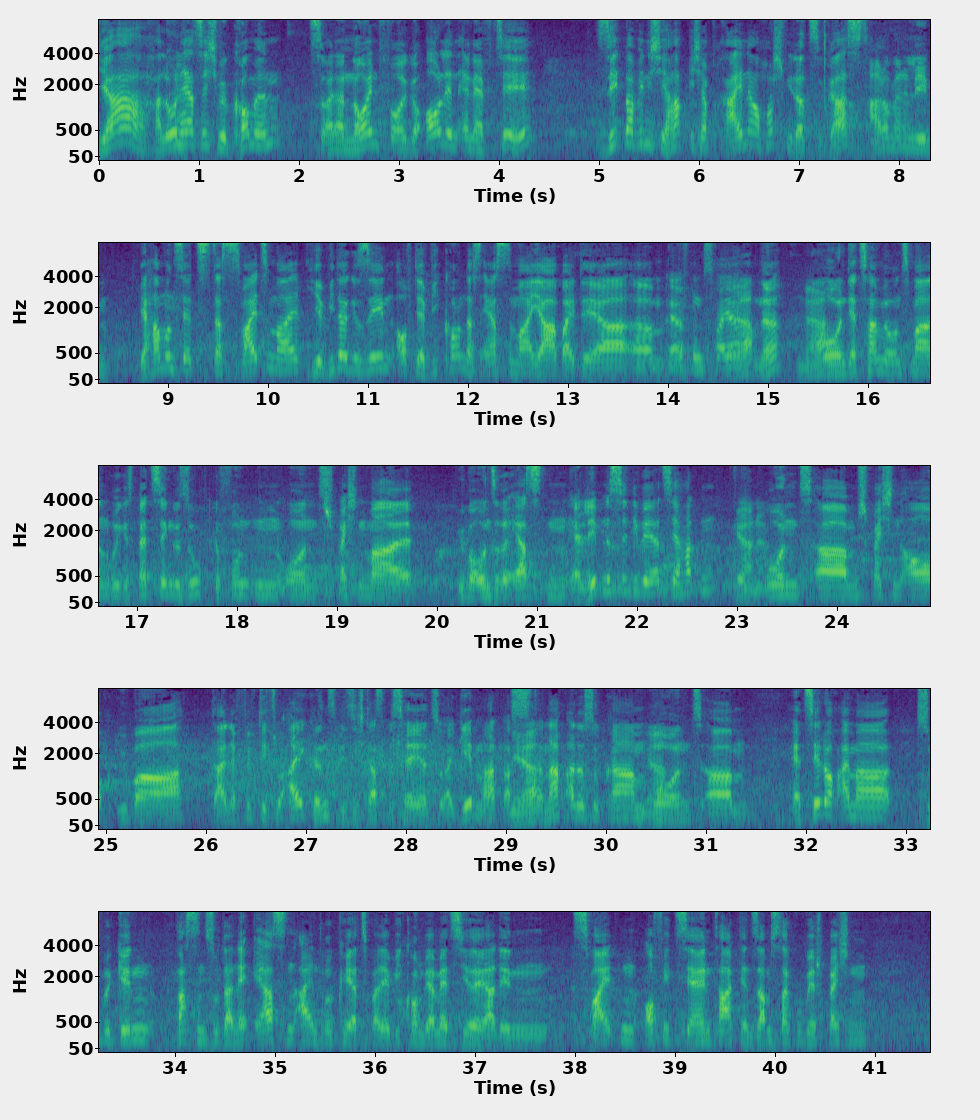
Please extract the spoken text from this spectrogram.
Ja, hallo und herzlich willkommen zu einer neuen Folge All in NFT. Seht mal, wen ich hier habe. Ich habe Rainer Hosch wieder zu Gast. Hallo meine Lieben. Wir haben uns jetzt das zweite Mal hier wieder gesehen auf der VCon. Das erste Mal ja bei der ähm, Eröffnungsfeier. Ja. Ne? Ja. Und jetzt haben wir uns mal ein ruhiges Plätzchen gesucht, gefunden und sprechen mal über unsere ersten Erlebnisse, die wir jetzt hier hatten. Gerne. Und ähm, sprechen auch über deine 52 Icons, wie sich das bisher jetzt so ergeben hat, was Ja. danach alles so kam. Ja. Und ähm, erzähl doch einmal zu Beginn, was sind so deine ersten Eindrücke jetzt bei der VCon? Wir haben jetzt hier ja den zweiten offiziellen Tag, den Samstag, wo wir sprechen.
